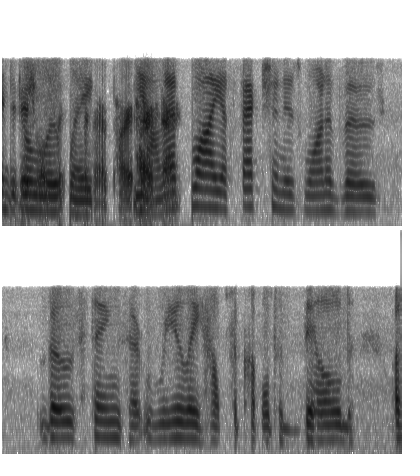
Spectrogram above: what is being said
individuals with our partner. Yeah, that's why affection is one of those those things that really helps a couple to build a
